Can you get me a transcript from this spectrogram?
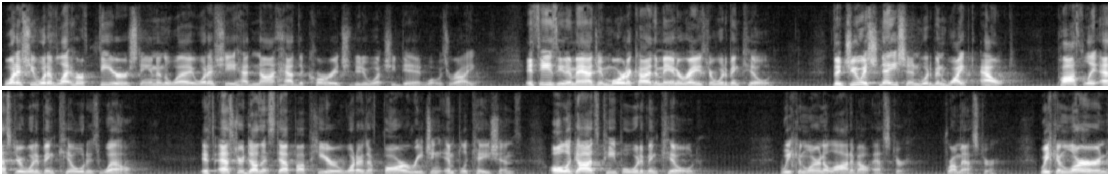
What if she would have let her fear stand in the way? What if she had not had the courage to do what she did, what was right? It's easy to imagine. Mordecai, the man who raised her, would have been killed. The Jewish nation would have been wiped out. Possibly Esther would have been killed as well. If Esther doesn't step up here, what are the far reaching implications? All of God's people would have been killed. We can learn a lot about Esther from Esther. We can learn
